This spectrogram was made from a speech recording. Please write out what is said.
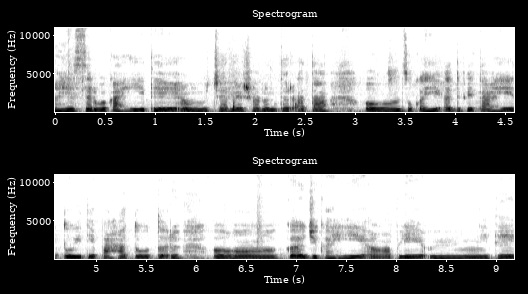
हे सर्व काही इथे विचारल्याच्या नंतर आता जो काही अद्वैत आहे तो इथे पाहतो. तर क- जी काही आपली इथे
